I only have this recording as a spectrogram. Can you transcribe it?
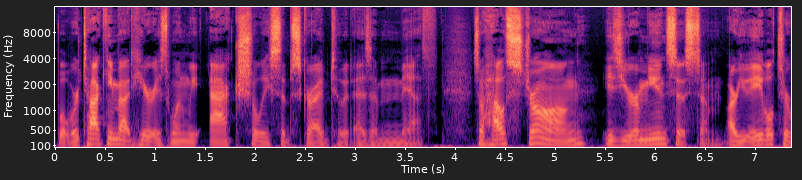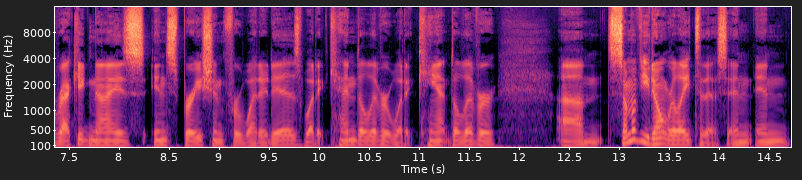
What we're talking about here is when we actually subscribe to it as a myth. So, how strong is your immune system? Are you able to recognize inspiration for what it is, what it can deliver, what it can't deliver? Um, some of you don't relate to this, and and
